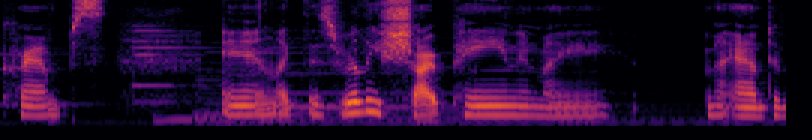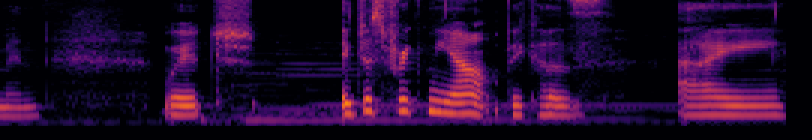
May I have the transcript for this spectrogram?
cramps and like this really sharp pain in my my abdomen, which it just freaked me out because I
